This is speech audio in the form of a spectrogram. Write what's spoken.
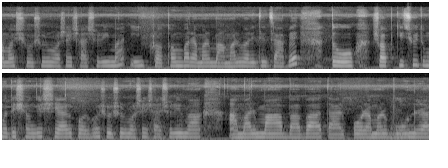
আমার শ্বশুর মশাই, শাশুড়ি মা এই প্রথমবার আমার মামার বাড়িতে যাবে। তো সব কিছুই তোমাদের সঙ্গে শেয়ার করব। শ্বশুর মশাই, শাশুড়ি মা, আমার মা, বাবা, তারপর আমার বোনরা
